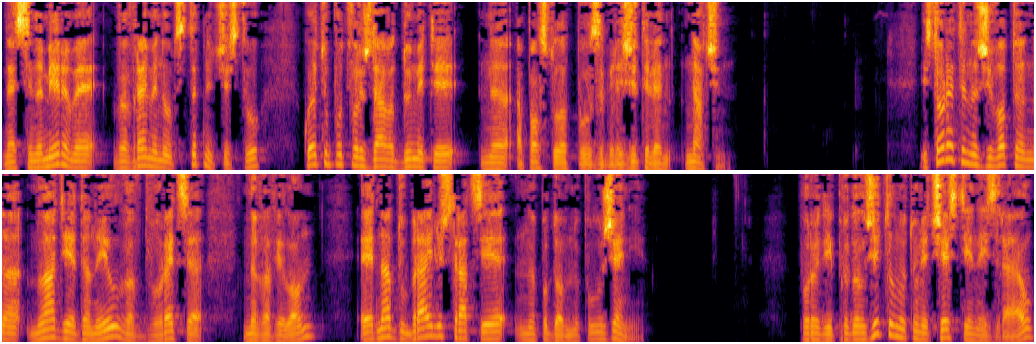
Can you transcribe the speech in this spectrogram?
Днес се намираме във време на отстъпничество, което потвърждава думите на апостола по забележителен начин. Историята на живота на младия Данаил в двореца на Вавилон е една добра иллюстрация на подобно положение. Поради продължителното нечестие на Израел,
